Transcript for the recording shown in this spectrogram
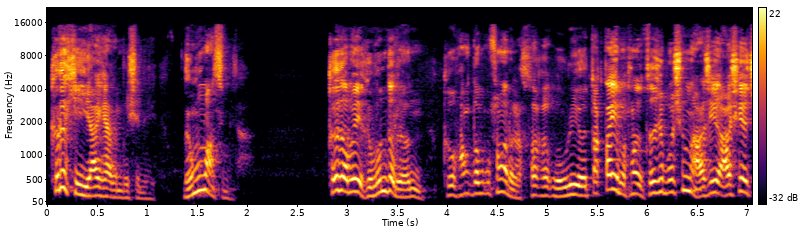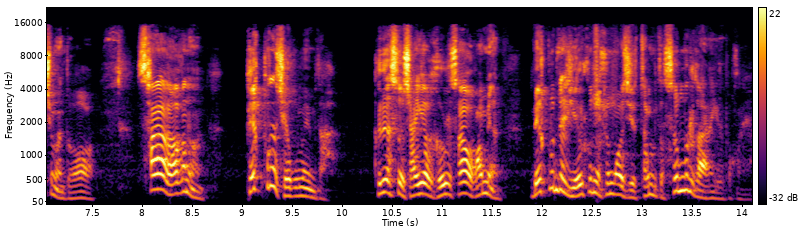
그렇게 이야기하는 분이 너무 많습니다. 그러다 보니 그분들은 그 황도복숭아를 사가, 우리 딱딱이 복숭아 드셔보시면 아시, 아시겠지만도 사가가고는 100% 재구매입니다. 그래서 자기가 그걸 사가고 가면 몇 군데씩 열 군데 숨어가지고 전부 다 선물을 다 하는 게 보거든요.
